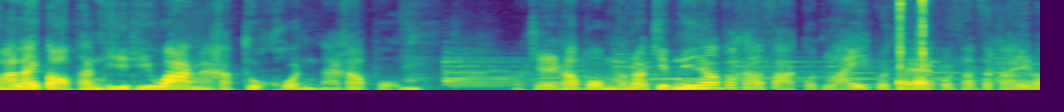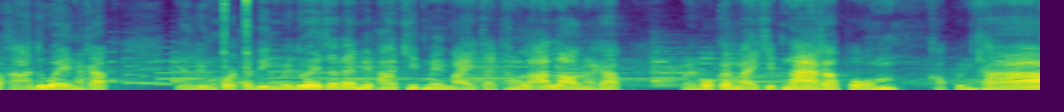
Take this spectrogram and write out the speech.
มาไล่ตอบทันทีที่ว่างนะครับ ทุกคนนะครับผม โอเคครับผมสำหรับคลิปนี้นะครับพ่อค้าฝากกดไลค์กดแชร์กดซับสไครต์พ่อค้าด้วยนะครับ อย่าลืมกดกระดิ่งไว้ด้วยจะได้ไม่พลาดคลิปใหม่ๆจากทางร้านเรานะครับไว้พบกันใหม่คลิปหน้าครับผมขอบคุณครั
